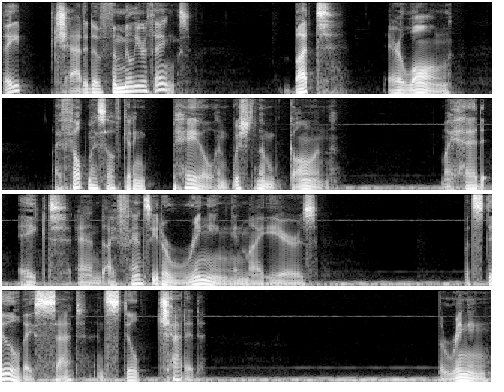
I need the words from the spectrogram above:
they chatted of familiar things. But ere long, I felt myself getting pale and wished them gone. My head ached, and I fancied a ringing in my ears. But still they sat and still chatted. The ringing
